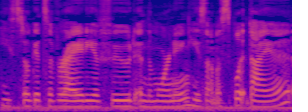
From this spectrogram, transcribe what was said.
He still gets a variety of food in the morning. He's on a split diet.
